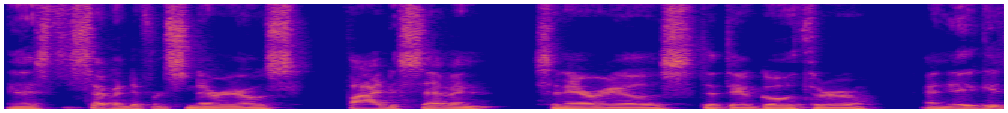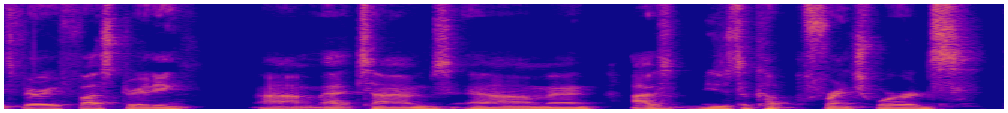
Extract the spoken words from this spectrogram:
and there's seven different scenarios, five to seven scenarios that they'll go through, and it gets very frustrating um, at times. Um, and I've used a couple French words,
